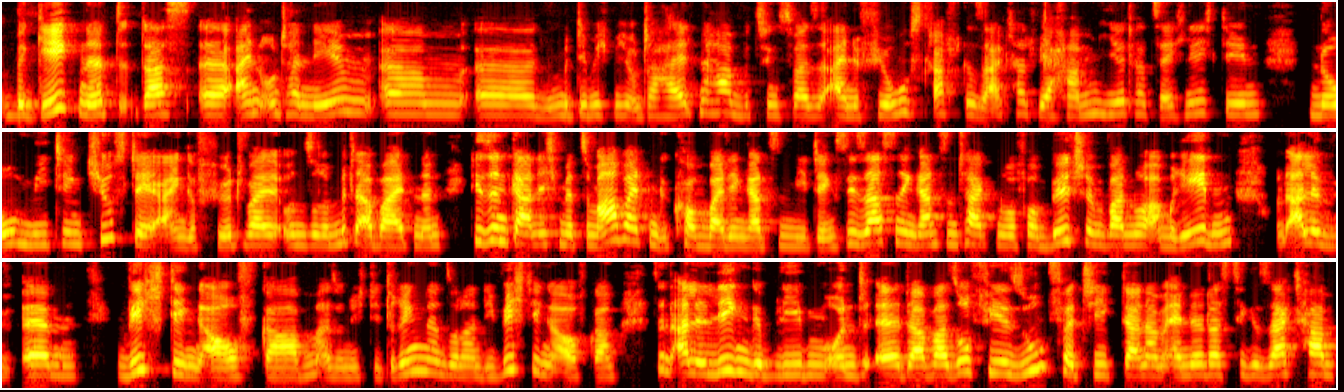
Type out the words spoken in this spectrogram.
begegnet, dass äh, ein Unternehmen, ähm, äh, mit dem ich mich unterhalten habe, beziehungsweise eine Führungskraft gesagt hat, wir haben hier tatsächlich den No Meeting Tuesday eingeführt, weil unsere Mitarbeitenden, die sind gar nicht mehr zum Arbeiten gekommen bei den ganzen Meetings. Sie saßen den ganzen Tag nur vom Bildschirm, waren nur am Reden und alle ähm, wichtigen Aufgaben, also nicht die dringenden, sondern die wichtigen Aufgaben, sind alle liegen geblieben und äh, da war so viel Zoom-Fatigue dann am Ende, dass die gesagt haben,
